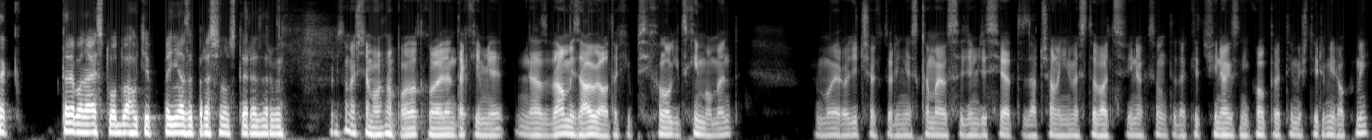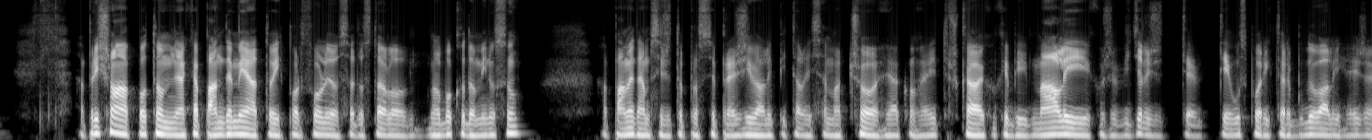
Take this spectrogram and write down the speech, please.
tak treba nájsť tú odvahu tie peniaze presunúť z tej rezervy. Ja som ešte možno podotkol jeden taký, mne, nás veľmi zaujal taký psychologický moment. Moji rodičia, ktorí dneska majú 70, začali investovať s Finaxom, teda keď Finax vznikol pred tými 4 rokmi. A prišla potom nejaká pandémia a to ich portfólio sa dostalo hlboko do minusu. A pamätám si, že to proste prežívali, pýtali sa ma čo, hej, ako, hej, troška ako keby mali, akože videli, že tie, tie úspory, ktoré budovali, hej, že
